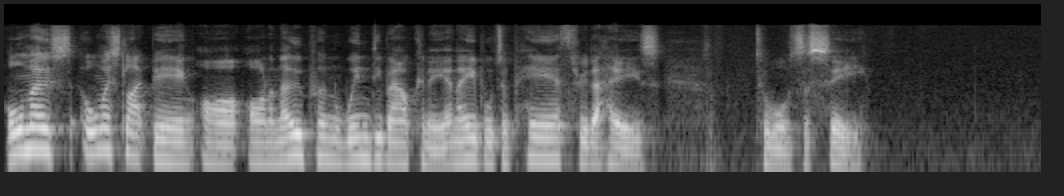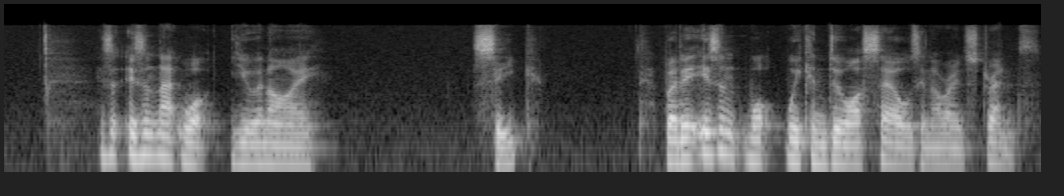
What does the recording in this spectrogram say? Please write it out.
Almost, almost like being on, on an open, windy balcony and able to peer through the haze towards the sea. Isn't that what you and I seek? But it isn't what we can do ourselves in our own strength.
